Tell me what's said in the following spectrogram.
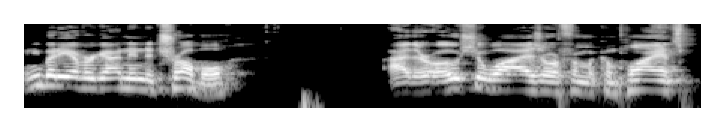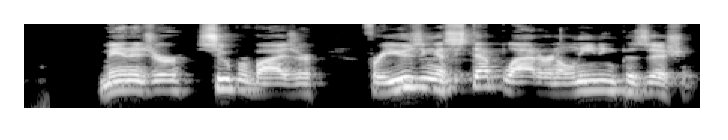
Anybody ever gotten into trouble, either OSHA wise or from a compliance manager, supervisor, for using a step ladder in a leaning position?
